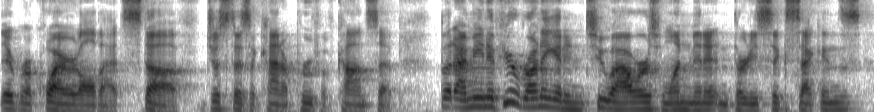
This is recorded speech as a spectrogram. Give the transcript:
it required all that stuff just as a kind of proof of concept. But I mean, if you're running it in two hours, one minute, and thirty six seconds.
